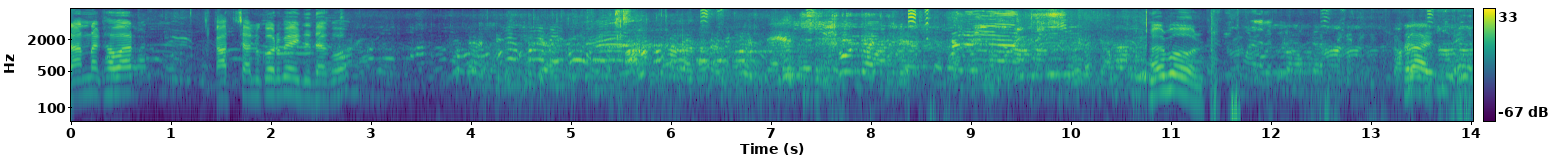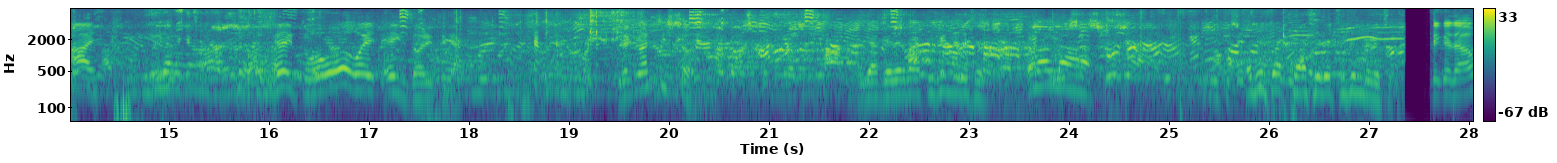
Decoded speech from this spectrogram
রান্না খাবার কাজ চালু করবে এই যে দেখো। আর বল। আয়, এই তো ওই এই ধরি থেকে দেখতে পাচ্ছিস তো? দেখ এদের ভাই টিফিন দিয়েছে টিফিন দিয়েছে। দিকে যাও।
